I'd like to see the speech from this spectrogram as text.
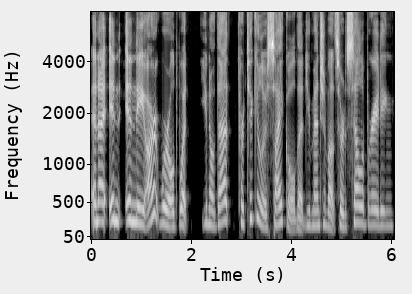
And I in in the art world, what you know that particular cycle that you mentioned about sort of celebrating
